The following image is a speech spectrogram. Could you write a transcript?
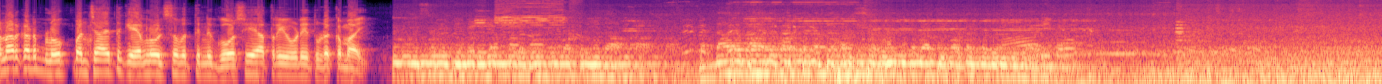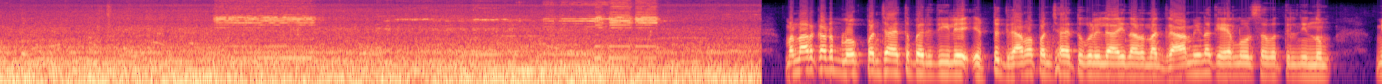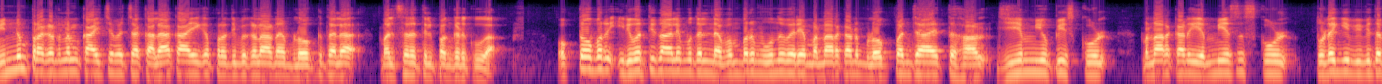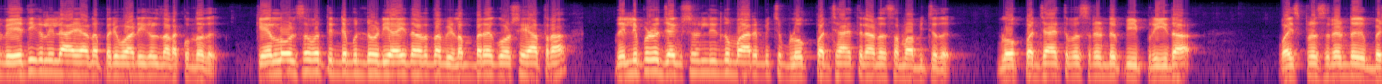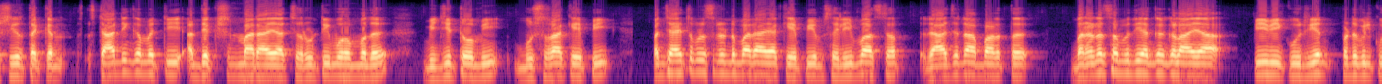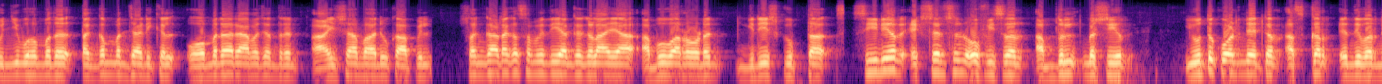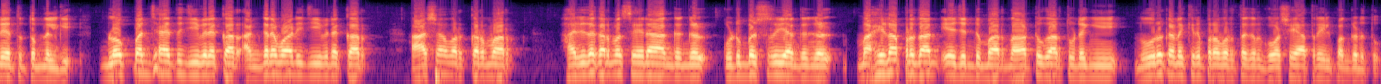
Mannarkkad block panchayat കേരളോത്സവത്തിന്റെ ഘോഷയാത്രയോടെ തുടക്കമായി. മണ്ണാർക്കാട് ബ്ലോക്ക് പഞ്ചായത്ത് പരിധിയിലെ എട്ട് ഗ്രാമപഞ്ചായത്തുകളിലായി നടന്ന ഗ്രാമീണ കേരളോത്സവത്തിൽ നിന്നും മിന്നും പ്രകടനം കാഴ്ചവെച്ച കലാകായിക പ്രതിഭകളാണ് ബ്ലോക്ക് തല മത്സരത്തിൽ പങ്കെടുക്കുക. ഒക്ടോബർ ഇരുപത്തിനാല് മുതൽ നവംബർ മൂന്ന് വരെ Mannarkkad block panchayat hall G M U P school Mannarkkad M E S school തുടങ്ങി വിവിധ വേദികളിലായാണ് പരിപാടികൾ നടക്കുന്നത്. കേരളോത്സവത്തിന്റെ മുന്നോടിയായി നടന്ന വിളംബര ഘോഷയാത്ര നെല്ലിപ്പുഴ ജംഗ്ഷനിൽ നിന്നും ആരംഭിച്ച് ബ്ലോക്ക് പഞ്ചായത്തിലാണ് സമാപിച്ചത്. Block panchayat president P Preetha vice president Basheer Thekkan standing committee അധ്യക്ഷന്മാരായ Cherutti Muhammad Biji Tomy Bushra K P panchayat പ്രസിഡന്റുമാരായ K P M Saleem master Rajan Ambadath ഭരണസമിതി അംഗങ്ങളായ പി വി കുര്യൻ പടുവിൽ കുഞ്ഞി മുഹമ്മദ് തങ്കം പഞ്ചാടിക്കൽ ഓമന രാമചന്ദ്രൻ ആയിഷ ബാനു കാപ്പിൽ സംഘാടക സമിതി അംഗങ്ങളായ Abu Rodan Girish Gupta senior extension officer Abdul Basheer youth coordinator Askar എന്നിവർ നേതൃത്വം നൽകി. ബ്ലോക്ക് പഞ്ചായത്ത് ജീവനക്കാർ അംഗനവാടി ജീവനക്കാർ ആശാ വർക്കർമാർ ഹരിതകർമ്മസേന അംഗങ്ങൾ കുടുംബശ്രീ അംഗങ്ങൾ മഹിളാ പ്രധാൻ ഏജന്റുമാർ നാട്ടുകാർ തുടങ്ങി നൂറുകണക്കിന് പ്രവർത്തകർ ഘോഷയാത്രയിൽ പങ്കെടുത്തു.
